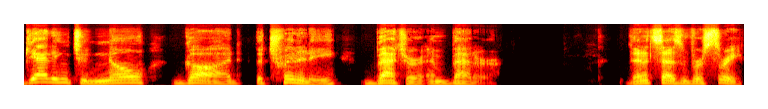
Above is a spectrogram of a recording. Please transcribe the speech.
getting to know God, the Trinity, better and better. Then it says in verse 3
